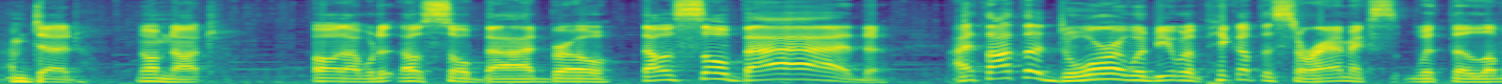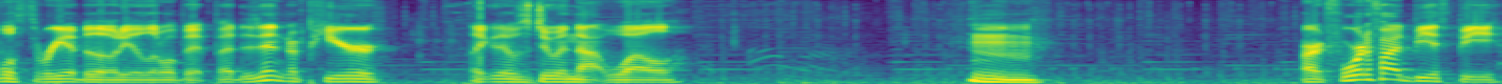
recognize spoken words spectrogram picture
I'm dead. No, I'm not. Oh, that, that was so bad, bro. That was so bad. I thought the Dora would be able to pick up the ceramics with the level 3 ability a little bit, but it didn't appear like it was doing that well. Hmm. Alright, Fortified BFB.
